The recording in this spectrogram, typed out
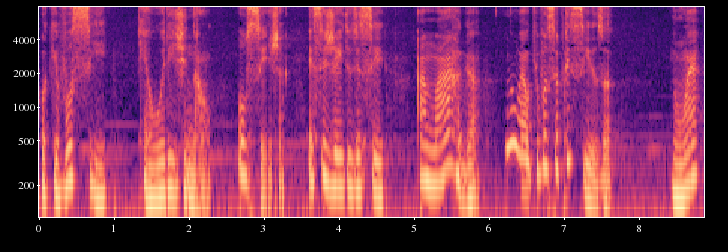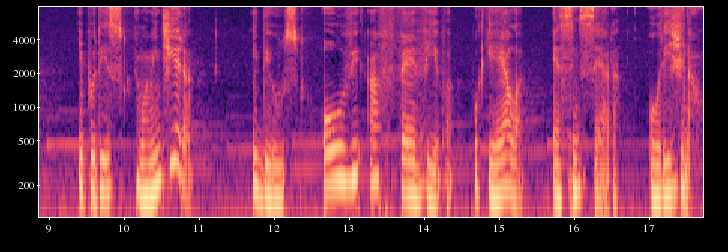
porque você é original, ou seja, esse jeito de ser amarga não é o que você precisa, não é? E por isso é uma mentira. E Deus ouve a fé viva, porque ela é sincera, original.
